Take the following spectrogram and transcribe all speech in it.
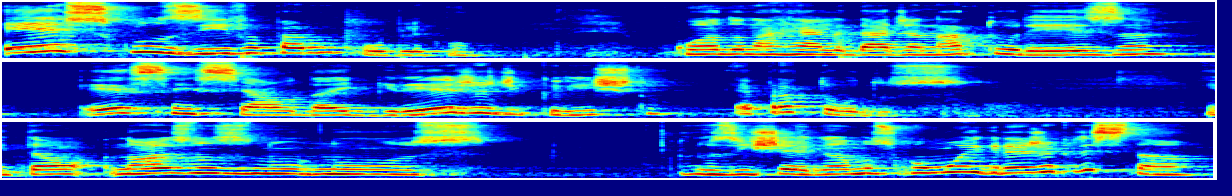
exclusiva para um público. Quando na realidade a natureza essencial da igreja de Cristo é para todos. Então, nós nos, nos, nos enxergamos como uma igreja cristã.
